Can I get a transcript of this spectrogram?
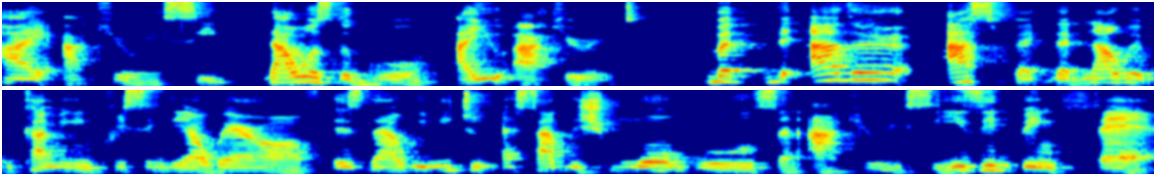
high accuracy. That was the goal. Are you accurate? But the other aspect that now we're becoming increasingly aware of is that we need to establish more goals and accuracy. Is it being fair?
